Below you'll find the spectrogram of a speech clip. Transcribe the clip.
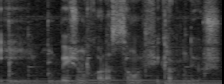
E um beijo no coração e fica com Deus.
